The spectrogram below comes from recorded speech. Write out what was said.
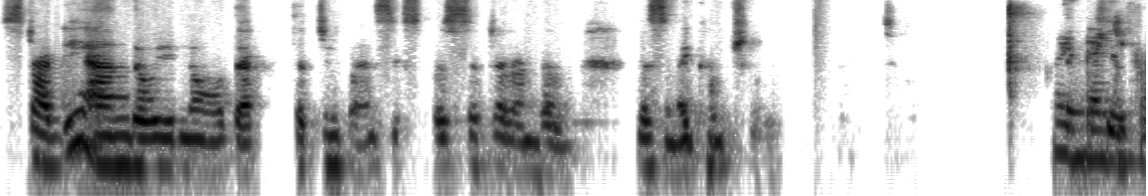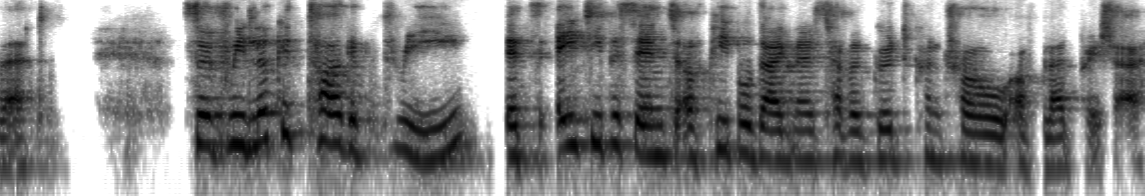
study and we know that 13.6% are under glycemic control. Thank, Thank you. you for that. So if we look at target three, it's 80% of people diagnosed have a good control of blood pressure.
